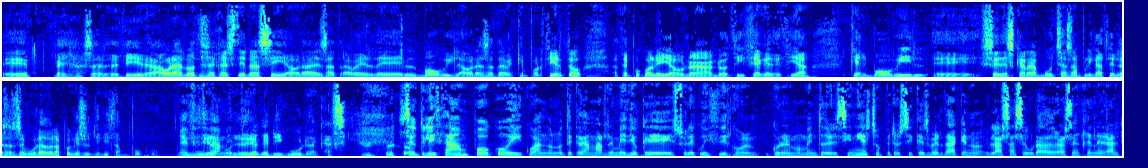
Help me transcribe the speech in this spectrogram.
¿Eh? Es decir, ahora no se gestiona así, ahora es a través del móvil, ahora es a través, que por cierto, hace poco leía una noticia que decía que el móvil eh, se descargan muchas aplicaciones aseguradoras porque se utilizan poco. Efectivamente. Yo diría que ninguna casi. Se utilizan poco y cuando no te queda más remedio que suele coincidir con el, con el momento del siniestro, pero sí que es verdad que las aseguradoras en general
